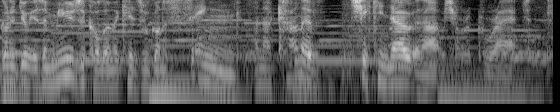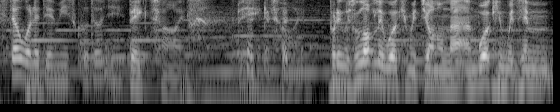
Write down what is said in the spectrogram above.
Going to do it as a musical, and the kids were going to sing. And I kind of chickened out of that, which I regret. You still want to do a musical, don't you? Big time. Big time. But it was lovely working with John on that and working with him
